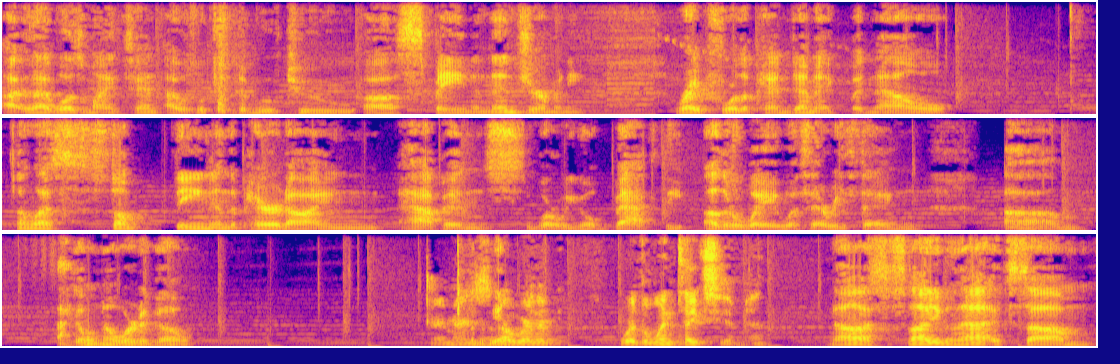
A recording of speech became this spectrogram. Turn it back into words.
I, that was my intent. I was looking to move to uh, Spain and then Germany right before the pandemic, but now, unless something in the paradigm happens where we go back the other way with everything, um, I don't know where to go. Hey man, just go where the where the wind takes you, man. No, it's, it's not even that. It's um,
